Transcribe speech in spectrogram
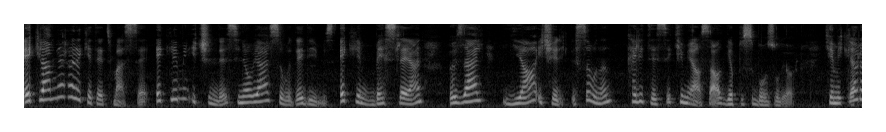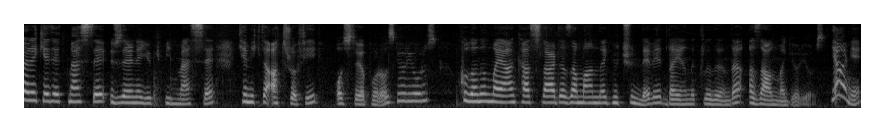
Eklemler hareket etmezse eklemin içinde sinovyal sıvı dediğimiz eklemi besleyen özel yağ içerikli sıvının kalitesi, kimyasal yapısı bozuluyor. Kemikler hareket etmezse, üzerine yük binmezse kemikte atrofi, osteoporoz görüyoruz. Kullanılmayan kaslarda zamanla gücünde ve dayanıklılığında azalma görüyoruz. Yani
